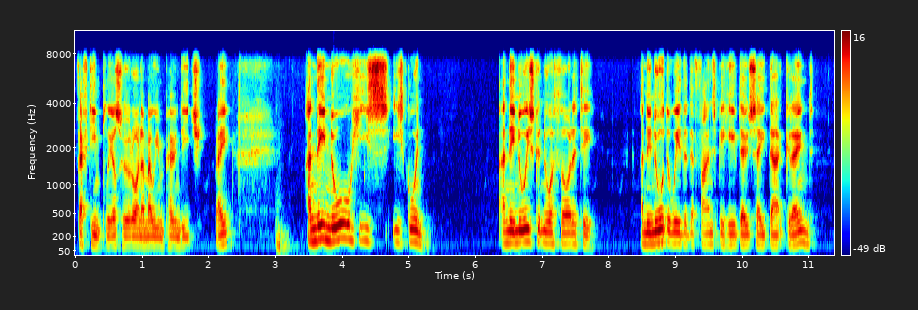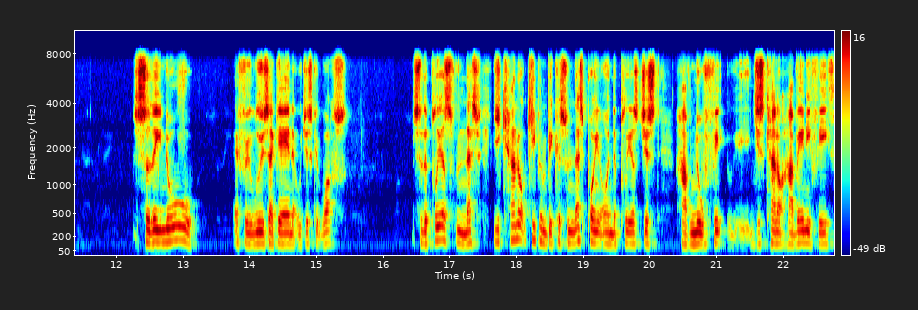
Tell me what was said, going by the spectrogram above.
fifteen players who are on a million pound each, right? And they know he's he's going, and they know he's got no authority, and they know the way that the fans behaved outside that ground. So they know if we lose again, it will just get worse. So the players from this, you cannot keep him because from this point on, the players just have no faith, just cannot have any faith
